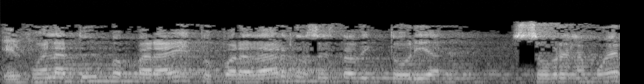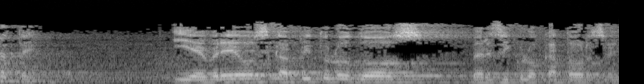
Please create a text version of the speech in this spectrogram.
Él fue a la tumba para esto, para darnos esta victoria sobre la muerte. Y Hebreos capítulo 2, versículo 14.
